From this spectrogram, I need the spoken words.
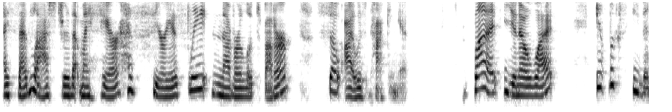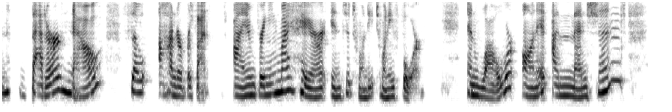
I said last year that my hair has seriously never looked better, so I was packing it. But you know what? It looks even better now. So 100%. I am bringing my hair into 2024. And while we're on it, I mentioned,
